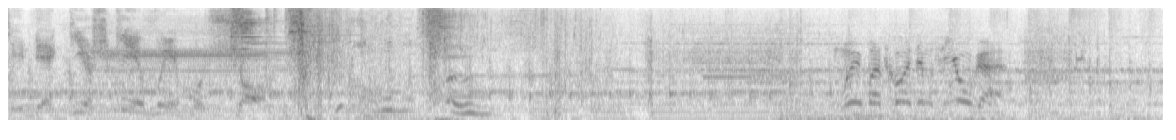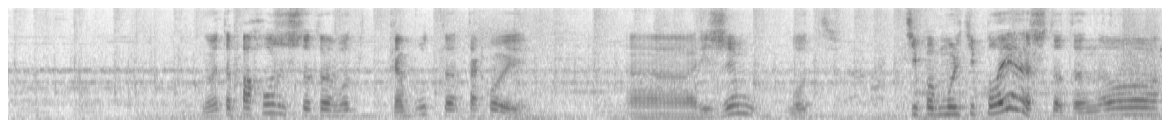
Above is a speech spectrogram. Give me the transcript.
Тебе кишки выпущу! Мы подходим с юга. Ну это похоже что-то вот как будто такой э, режим вот типа мультиплеера что-то, но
